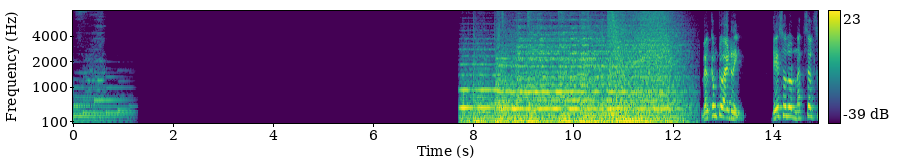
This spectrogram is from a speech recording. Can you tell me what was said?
వెల్కమ్ టు ఐడ్రీమ్ దేశంలో నక్సల్స్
